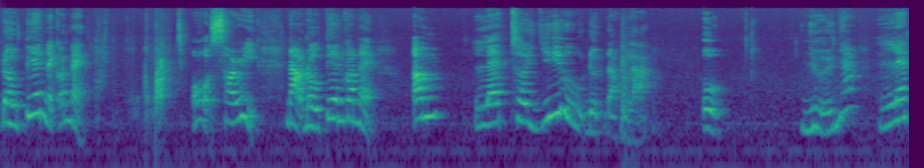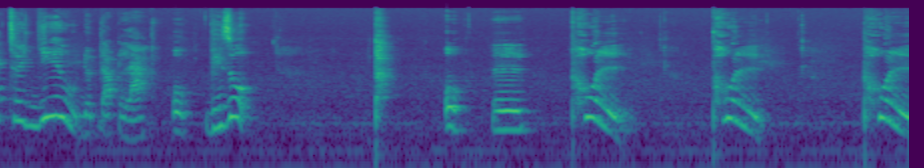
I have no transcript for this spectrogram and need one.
Đầu tiên này con này. Oh, sorry. Nào đầu tiên con này, âm letter U được đọc là O. Oh. Nhớ nhá, letter U được đọc là O. Oh. Ví dụ P, O, L, pull, pull, pull,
